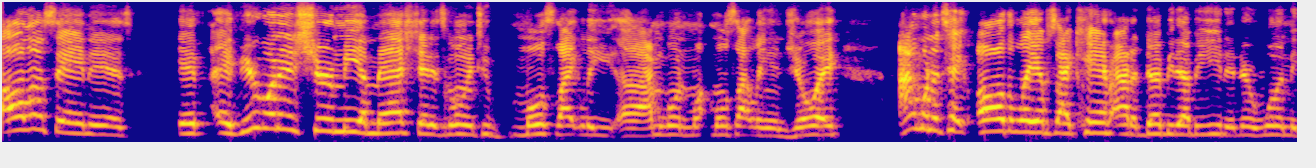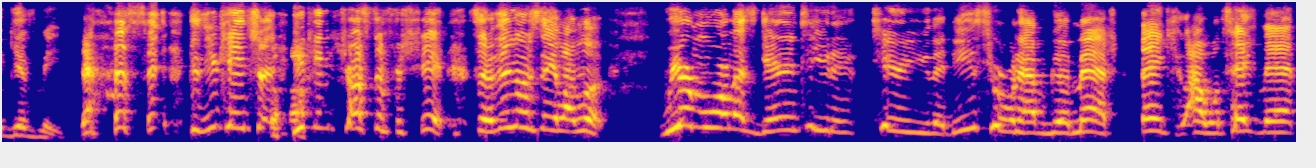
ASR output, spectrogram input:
all I'm saying is if if you're going to ensure me a match that is going to most likely uh, I'm going to most likely enjoy, I'm going to take all the layups I can out of WWE that they're willing to give me. That's it, because you can't tr- you can't trust them for shit. So if they're going to say like, look, we are more or less guaranteed to tell you that these two are going to have a good match. Thank you. I will take that.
